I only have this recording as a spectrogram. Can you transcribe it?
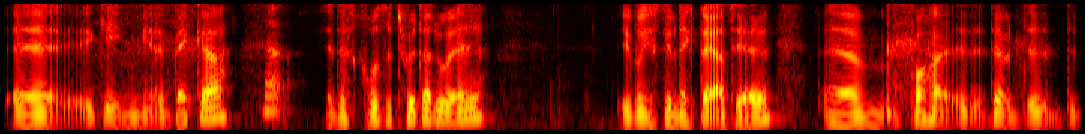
äh, gegen Becker, Ja. das große Twitter-Duell. Übrigens demnächst bei RTL. Ähm, Pocher, äh, der, der, der,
